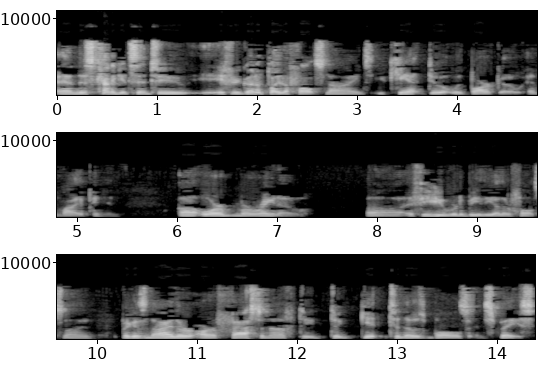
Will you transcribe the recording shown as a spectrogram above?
and this kind of gets into if you're going to play the false nines, you can't do it with Barco, in my opinion, uh, or Moreno, uh, if he were to be the other false nine, because neither are fast enough to, to get to those balls in space.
